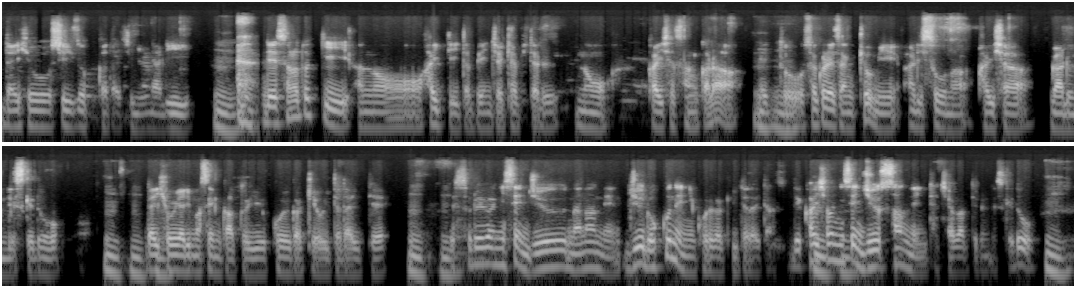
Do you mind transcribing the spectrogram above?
代表を退く形になり、うん、で、その時、あの、入っていたベンチャーキャピタルの会社さんから、うんうん、えっと、桜井さん興味ありそうな会社があるんですけど、うんうん代表やりませんかという声掛けをいただいて、うんうん。でそれが2017年、16年に声掛けいただいたんです。で、会社は2013年に立ち上がってるんですけど、うん。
